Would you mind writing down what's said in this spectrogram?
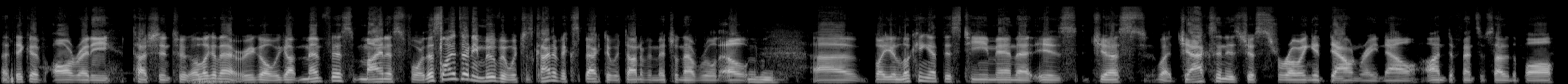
I think I've already touched into. It. Oh, look at that! Here we go. We got Memphis minus four. This line's already moving, which is kind of expected with Donovan Mitchell now ruled out. Mm-hmm. Uh, but you're looking at this team, man, that is just what Jackson is just throwing it down right now on defensive side of the ball,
